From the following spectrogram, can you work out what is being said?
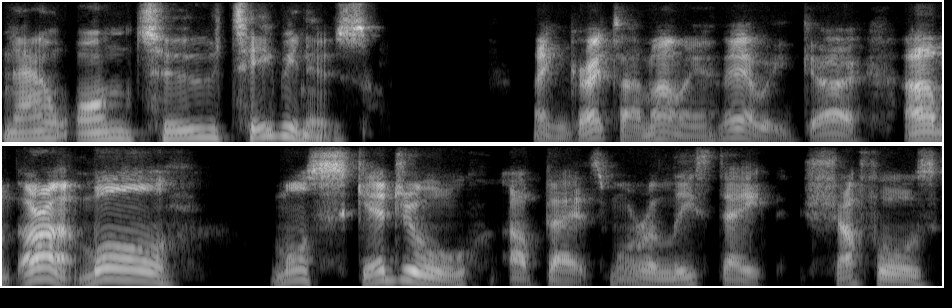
Now on to TV news. Making great time, aren't we? There we go. Um, all right, more more schedule updates, more release date shuffles.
